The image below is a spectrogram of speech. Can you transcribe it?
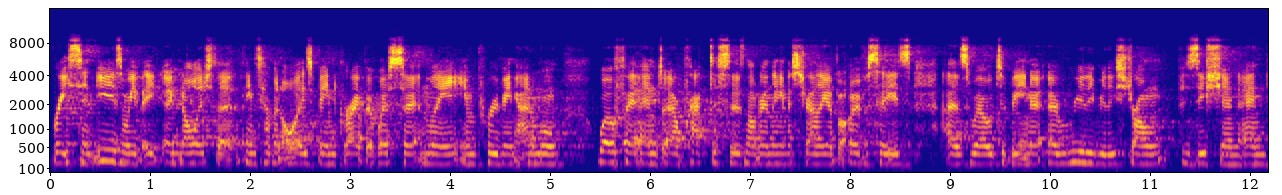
recent years. And we've acknowledged that things haven't always been great, but we're certainly improving animal welfare and our practices, not only in Australia, but overseas as well, to be in a, a really, really strong position. And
